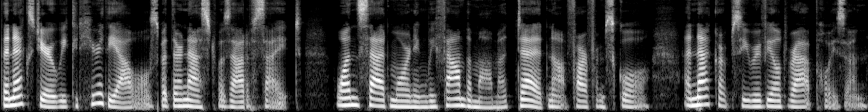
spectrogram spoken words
The next year we could hear the owls, but their nest was out of sight. One sad morning we found the mama dead not far from school. A necropsy revealed rat poison.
